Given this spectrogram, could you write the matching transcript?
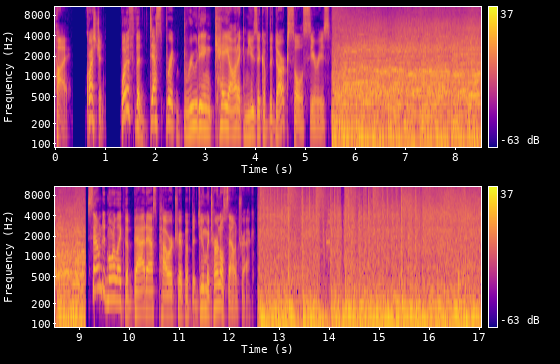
Hi. Question. What if the desperate, brooding, chaotic music of the Dark Souls series sounded more like the badass power trip of the Doom Eternal soundtrack?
